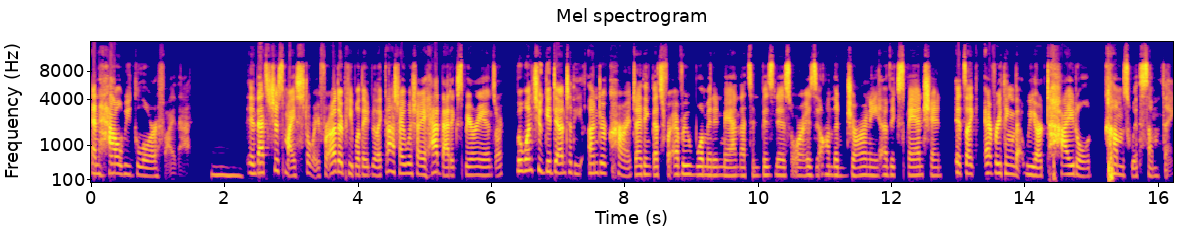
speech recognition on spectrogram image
and how we glorify that Mm. And that's just my story. For other people, they'd be like, gosh, I wish I had that experience. Or, but once you get down to the undercurrent, I think that's for every woman and man that's in business or is on the journey of expansion. It's like everything that we are titled comes with something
